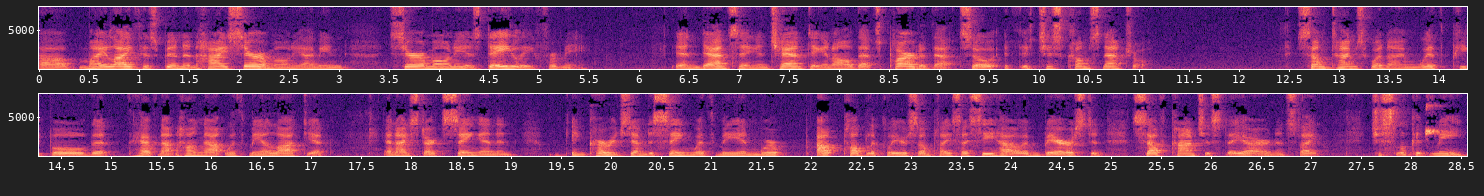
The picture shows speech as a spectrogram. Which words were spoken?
Uh, my life has been in high ceremony. I mean, ceremony is daily for me. And dancing and chanting and all that's part of that. So it, it just comes natural. Sometimes when I'm with people that have not hung out with me a lot yet, and I start singing and encourage them to sing with me, and we're out publicly or someplace, I see how embarrassed and self conscious they are. And it's like, just look at me.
